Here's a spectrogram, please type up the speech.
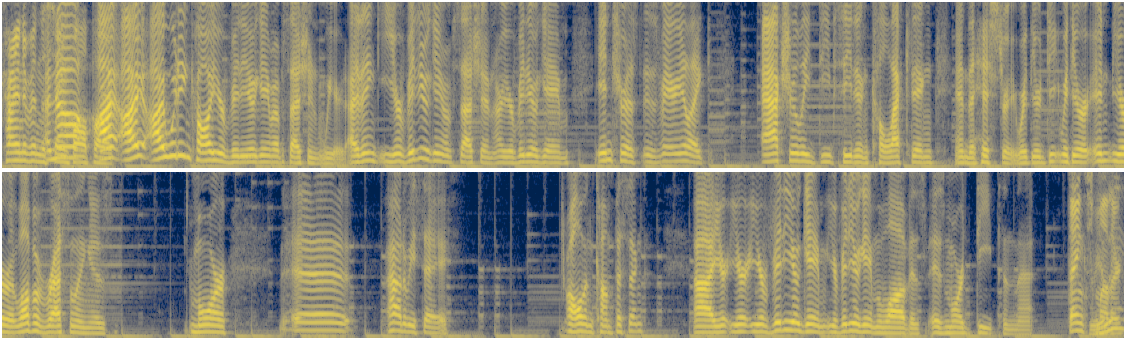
kind of in the Uh, same no, ballpark. I, I, I wouldn't call your video game obsession weird. I think your video game obsession or your video game interest is very like actually deep seated in collecting and the history. With your de- with your in your love of wrestling is more uh how do we say all encompassing. Uh your your your video game your video game love is is more deep than that. Thanks, mother.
